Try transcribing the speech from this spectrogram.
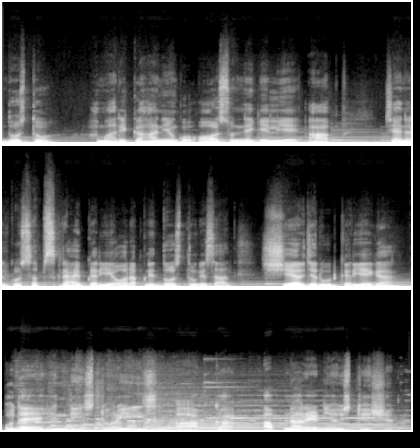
दोस्तों, हमारी कहानियों को और सुनने के लिए आप चैनल को सब्सक्राइब करिए और अपने दोस्तों के साथ शेयर ज़रूर करिएगा। उदय हिंदी स्टोरीज, आपका अपना रेडियो स्टेशन।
